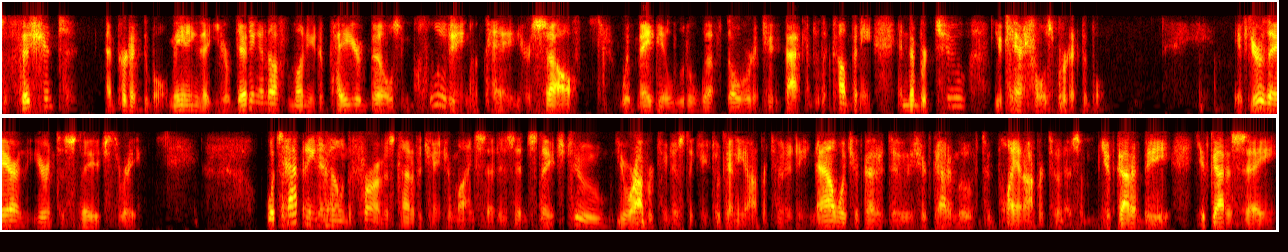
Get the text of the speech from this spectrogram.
sufficient and predictable, meaning that you're getting enough money to pay your bills, including paying yourself, with maybe a little left over to kick back into the company. And number two, your cash flow is predictable. If you're there, you're into stage three. What's happening now in the firm is kind of a change of mindset. Is in stage two, you were opportunistic, you took any opportunity. Now what you've got to do is you've got to move to plan opportunism. You've got to be, you've got to say,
